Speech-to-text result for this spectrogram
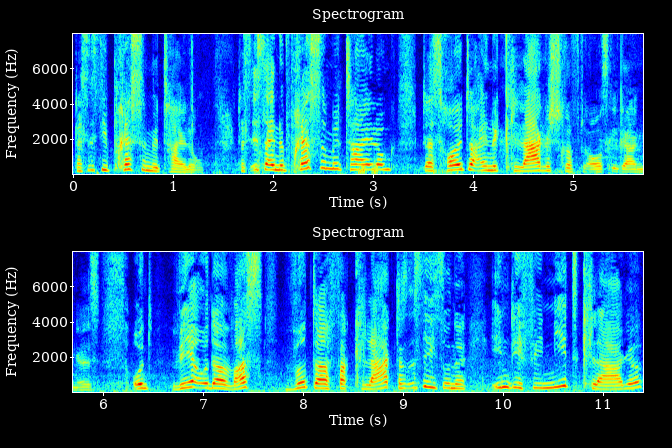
das ist die Pressemitteilung. Das ist eine Pressemitteilung, dass heute eine Klageschrift rausgegangen ist. Und wer oder was wird da verklagt? Das ist nicht so eine Indefinitklage,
